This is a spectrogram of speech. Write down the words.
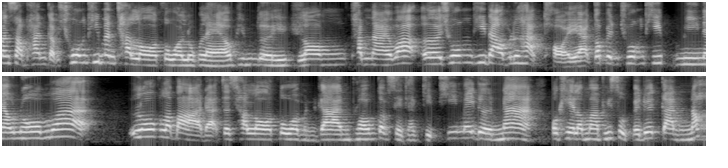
มันสัมพันธ์กับช่วงที่มันชะลอตัวลงแล้ว พิมพ์เลยลองทำนายว่าเออช่วงที่ดาวพฤหัสถอยอะก็เป็นช่วงที่มีแนวโน้มว่าโรคระบาดอะจะชะลอตัวเหมือนกัน พร้อมกับเศรษฐกิจที่ไม่เดินหน้า โอเคเรามาพิสูจน์ไปด้วยกันเนาะ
